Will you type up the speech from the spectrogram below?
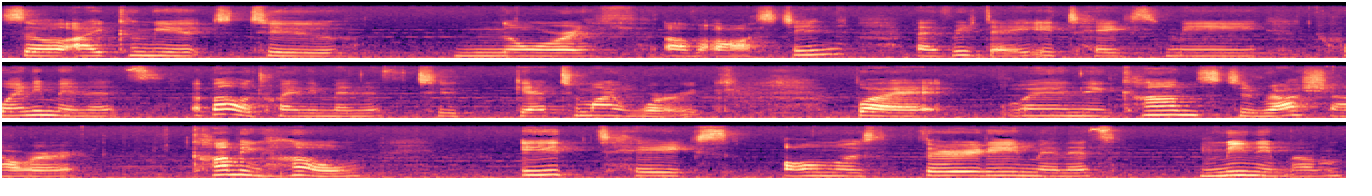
So I commute to north of Austin every day. It takes me 20 minutes, about 20 minutes to get to my work. But when it comes to rush hour, coming home, it takes almost 30 minutes minimum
